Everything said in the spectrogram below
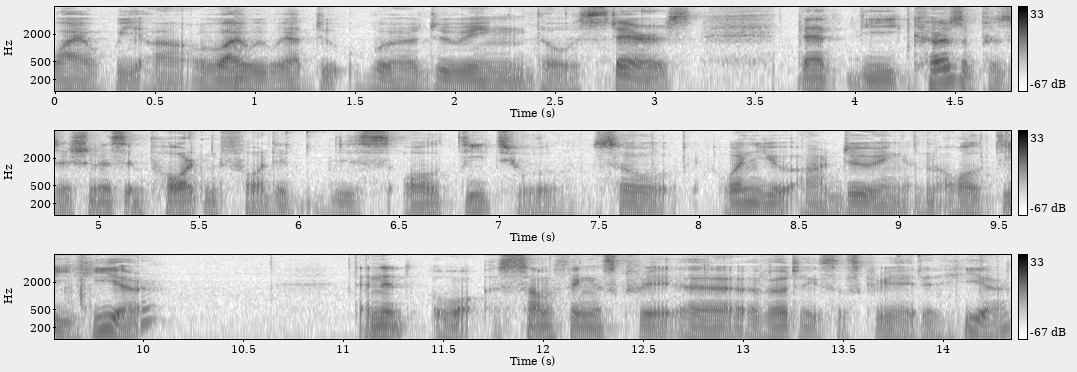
while we are why we were, do, were doing those stairs that the cursor position is important for the, this Alt D tool. So when you are doing an Alt D here, then it something is create uh, a vertex is created here,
